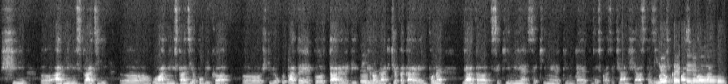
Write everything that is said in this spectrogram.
și uh, administrații, uh, o administrație publică, uh, știu eu, cu toate tarele mhm. birocratice pe care le impune, iată, se chinuie, se chinuie timp de 12 ani și astăzi eu face cred un pas important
